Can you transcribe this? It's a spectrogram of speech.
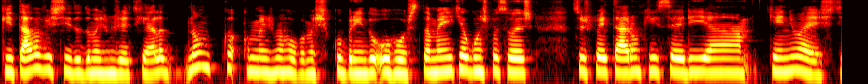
que estava vestido do mesmo jeito que ela, não com a mesma roupa, mas cobrindo o rosto também, e que algumas pessoas suspeitaram que seria Kanye West,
